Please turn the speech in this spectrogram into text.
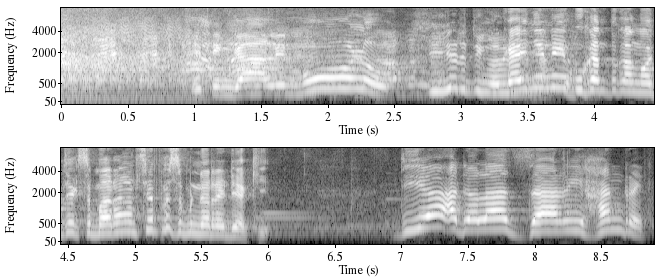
Ditinggalin mulu. Iya ditinggalin. Kayaknya nih bukan tukang ojek sembarangan. Siapa sebenarnya dia, Ki? Dia adalah Zari Handrik.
